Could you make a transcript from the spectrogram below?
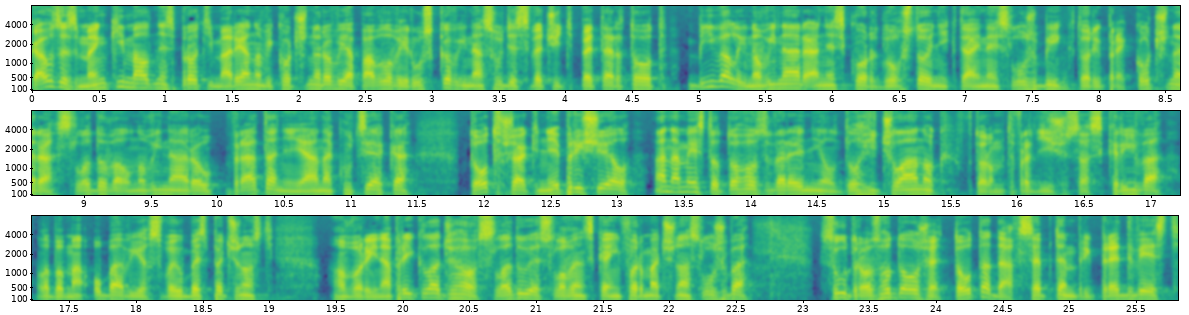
kauze zmenky mal dnes proti Marianovi Kočnerovi a Pavlovi Ruskovi na súde svedčiť Peter Todt, bývalý novinár a neskôr dôstojník tajnej služby, ktorý pre Kočnera sledoval novinárov vrátane Jána Kuciaka. Todt však neprišiel a namiesto toho zverejnil dlhý článok, v ktorom tvrdí, že sa skrýva, lebo má obavy o svoju bezpečnosť. Hovorí napríklad, že ho sleduje Slovenská informačná služba. Súd rozhodol, že Tota dá v septembri predviesť.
